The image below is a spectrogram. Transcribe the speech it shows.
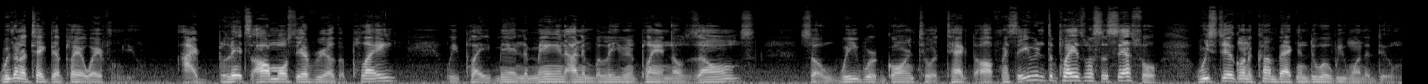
we're going to take that play away from you. I blitz almost every other play. We played man to man. I didn't believe in playing those zones. So we were going to attack the offense. Even if the plays were successful, we still going to come back and do what we want to do.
